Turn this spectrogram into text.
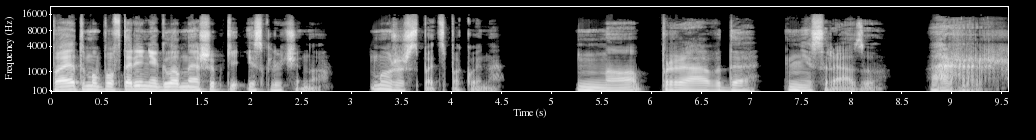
Поэтому повторение главной ошибки исключено. Можешь спать спокойно. Но, правда, не сразу. Арррр.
